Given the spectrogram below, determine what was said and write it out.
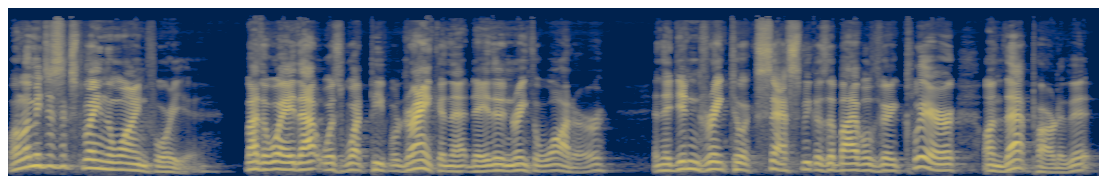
Well, let me just explain the wine for you. By the way, that was what people drank in that day. They didn't drink the water, and they didn't drink to excess because the Bible is very clear on that part of it.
